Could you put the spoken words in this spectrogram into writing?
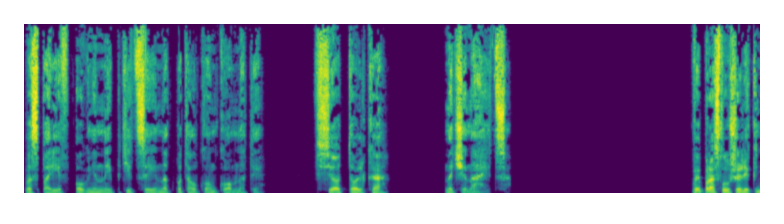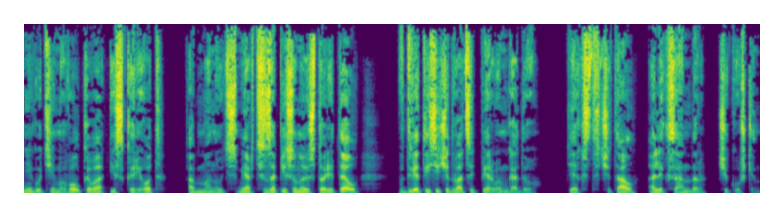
воспарив огненной птицей над потолком комнаты. «Все только начинается». Вы прослушали книгу Тима Волкова «Искариот. Обмануть смерть», записанную Storytel в 2021 году. Текст читал Александр Чекушкин.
